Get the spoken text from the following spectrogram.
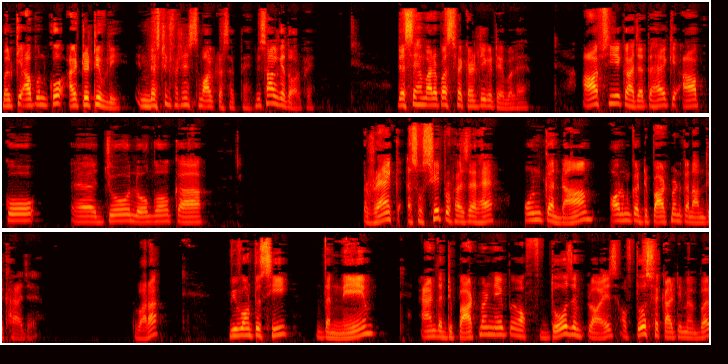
بلکہ آپ ان کو انڈسٹریڈ فیشن استعمال کر سکتے ہیں مثال کے طور پہ جیسے ہمارے پاس فیکلٹی کا ٹیبل ہے آپ سے یہ کہا جاتا ہے کہ آپ کو جو لوگوں کا رینک ایسوسیٹ پروفیسر ہے ان کا نام اور ان کا ڈپارٹمنٹ کا نام دکھایا جائے دوبارہ we want to see the name of name of those who faculty member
